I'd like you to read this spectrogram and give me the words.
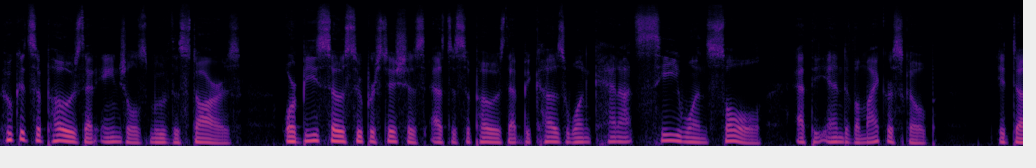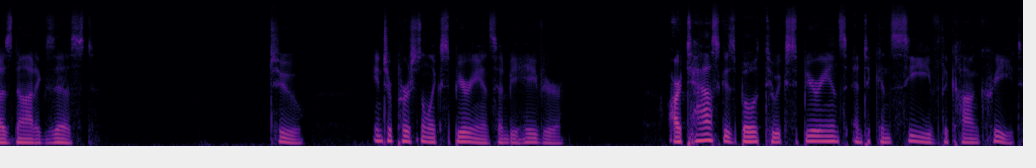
Who could suppose that angels move the stars, or be so superstitious as to suppose that because one cannot see one's soul at the end of a microscope, it does not exist? 2. Interpersonal experience and behavior. Our task is both to experience and to conceive the concrete,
